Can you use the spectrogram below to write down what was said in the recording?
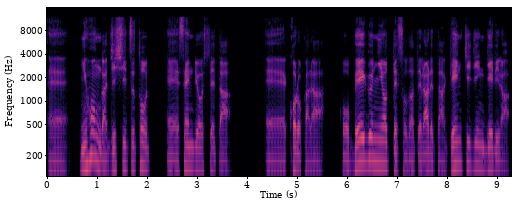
えー日本が実質と、えー占領してた、えー頃から、こう、米軍によって育てられた現地人ゲリラ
